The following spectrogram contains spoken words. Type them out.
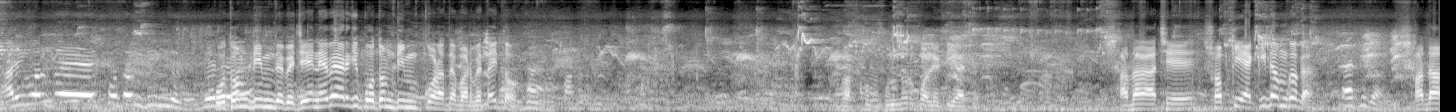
ধাড়ি বলতে প্রথম ডিম দেবে। যে প্রথম নেবে- ডিম দেবে যে নেবে আর কি প্রথম ডিম করাতে পারবে তাই তো? হ্যাঁ বাহ খুব সুন্দর কোয়ালিটি আছে। সাদা আছে সব কি একই দাম কাকা? সাদা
